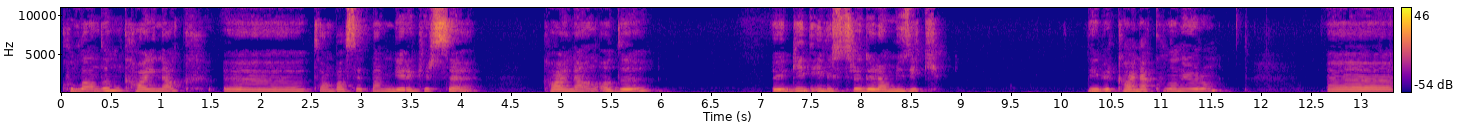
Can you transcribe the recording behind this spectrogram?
Kullandığım kaynak e, tam bahsetmem gerekirse kaynağın adı e, Guide Illustré de la Musique diye bir kaynak kullanıyorum. Ee,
